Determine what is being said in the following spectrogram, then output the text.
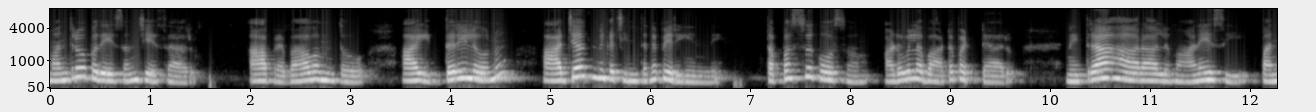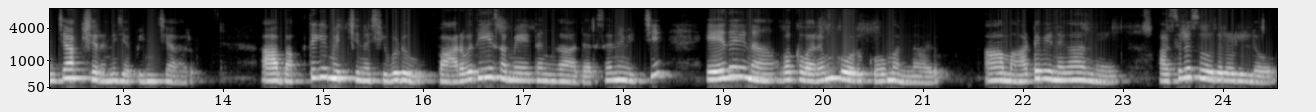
మంత్రోపదేశం చేశారు. ఆ ప్రభావంతో ఆ ఇద్దరిలోనూ ఆధ్యాత్మిక చింతన పెరిగింది. తపస్సు కోసం అడవుల బాట పట్టారు. నిద్రాహారాలు మానేసి పంచాక్షరిని జపించారు. ఆ భక్తికి మెచ్చిన శివుడు పార్వతీ సమేతంగా దర్శనమిచ్చి ఏదైనా ఒక వరం కోరుకోమన్నాడు. ఆ మాట వినగానే అసుర సోదరుల్లో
